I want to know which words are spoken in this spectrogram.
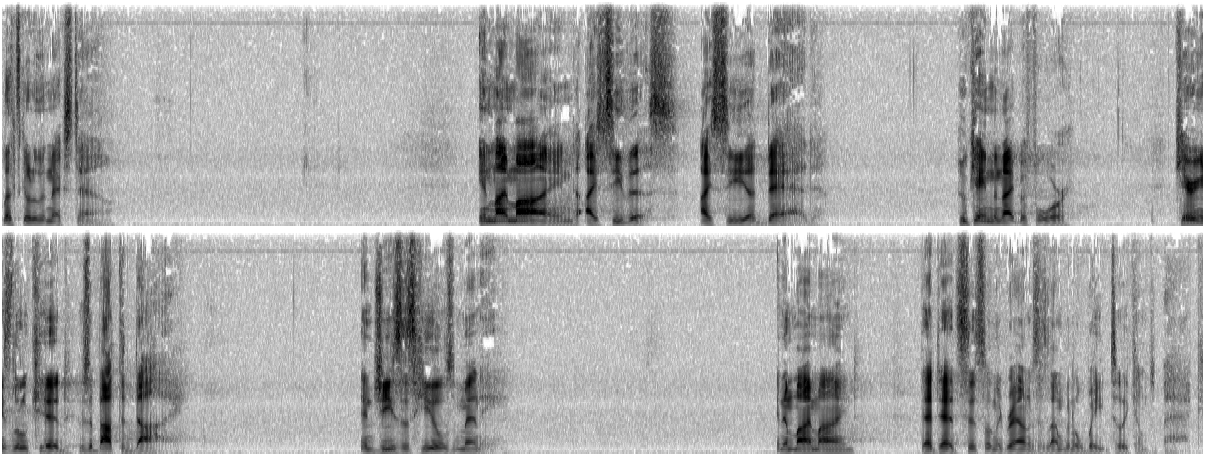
Let's go to the next town. In my mind, I see this. I see a dad who came the night before carrying his little kid who's about to die. And Jesus heals many. And in my mind, that dad sits on the ground and says, I'm going to wait until he comes back.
